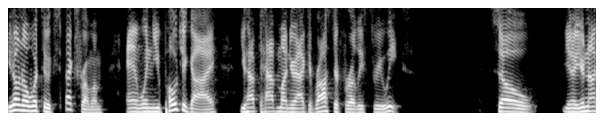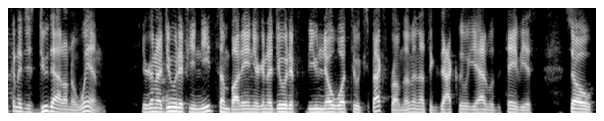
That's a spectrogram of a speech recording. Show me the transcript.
you don't know what to expect from them and when you poach a guy you have to have him on your active roster for at least three weeks. So, you know, you're not going to just do that on a whim. You're going to do it if you need somebody, and you're going to do it if you know what to expect from them, and that's exactly what you had with Latavius. So,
